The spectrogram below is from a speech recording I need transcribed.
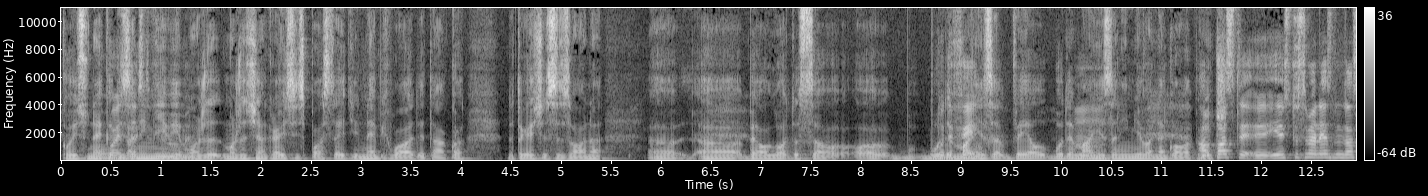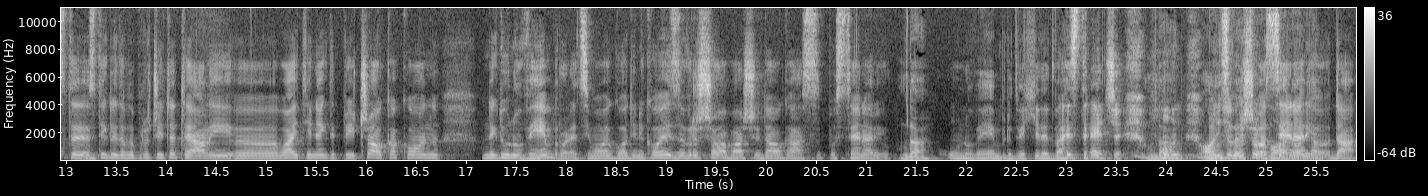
koji su nekad i zanimljiviji. Možda, možda će na kraju se ispostaviti, ne bih volao da je tako, da treća sezona uh, uh, Beogotosa o, o, bu- bude, Bude manje, fail. za, fail, bude manje zanimljiva nego ova priča. Ali pazite, e, jeste sam ja ne znam da ste stigli da pročitate, ali uh, White je negde pričao kako on negde u novembru, recimo ove godine, kao je završava baš je dao gas po scenariju. Da. u novembru 2023. Da. On, on su završava scenariju. da. Da.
